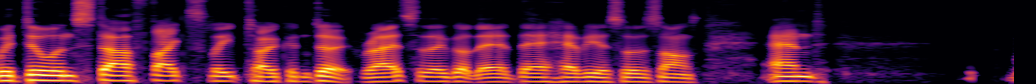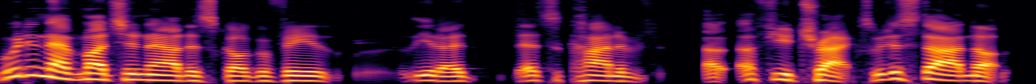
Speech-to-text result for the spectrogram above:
We're doing stuff like Sleep Token do, right? So they've got their, their heavier sort of songs. And we didn't have much in our discography. You know, that's kind of a, a few tracks. We're just starting up.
